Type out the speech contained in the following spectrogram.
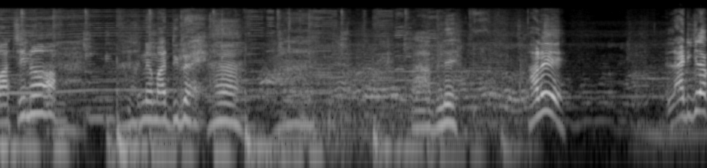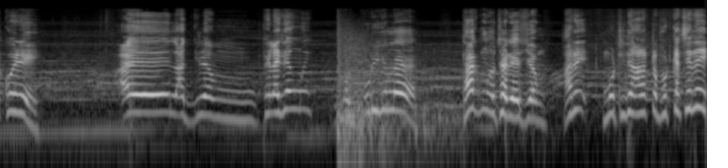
বাঁচি না। এখানে মার দিলে। হ্যাঁ। ভাবলে আরে লাইট গিলা কই রে? আরে লাগ দিলাম ফেলাই দিলাম মুই। পুরি গেলে। থাক মই ছাড়ে যাম আরে মোটিনে আরেকটা ভটকাছে রে।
